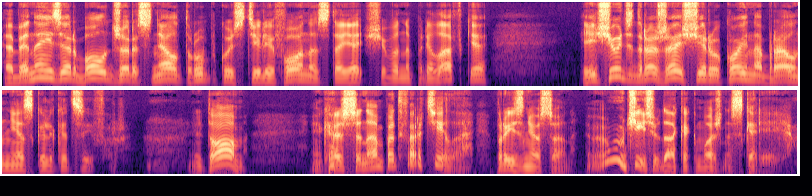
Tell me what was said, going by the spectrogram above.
Эбенейзер Болджер снял трубку с телефона, стоящего на прилавке, и чуть дрожащей рукой набрал несколько цифр. «Том, кажется, нам подфартило», — произнес он. «Мчи сюда как можно скорее».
